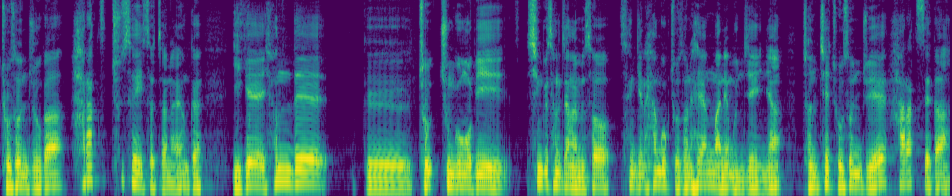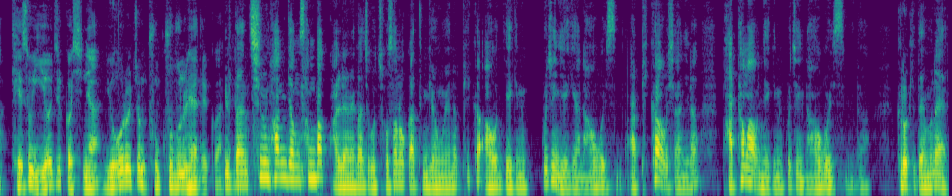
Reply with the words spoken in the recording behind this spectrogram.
조선주가 하락 추세에 있었잖아요. 그러니까 이게 현대 그 조- 중공업이 신규 상장하면서 생긴 한국 조선 해양만의 문제이냐, 전체 조선주의 하락세가 계속 이어질 것이냐, 요거를 좀 부- 구분을 해야 될 것 같아요. 일단 친환경 선박 관련해 가지고 조선업 같은 경우에는 피크 아웃 얘기는 꾸준히 얘기가 나오고 있습니다. 아 피크 아웃이 아니라 바텀 아웃 얘기는 꾸준히 나오고 있습니다. 그렇기 때문에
